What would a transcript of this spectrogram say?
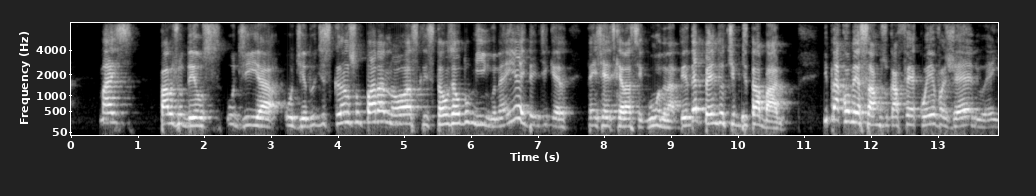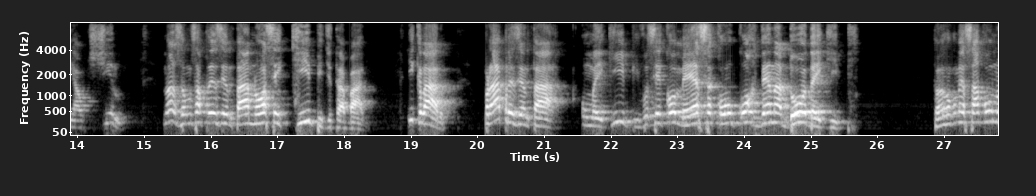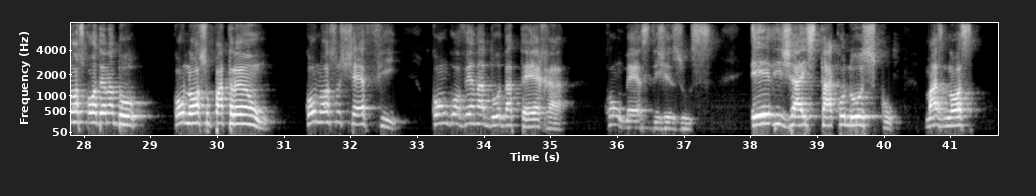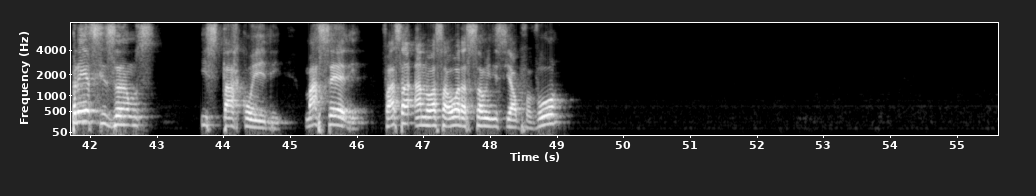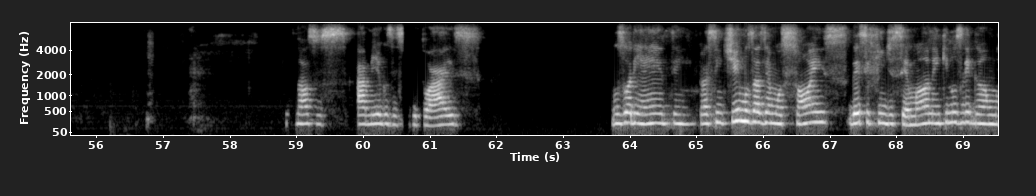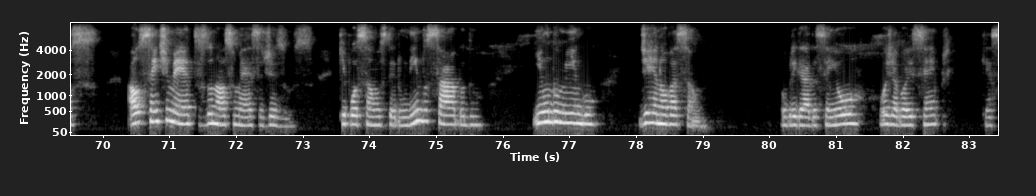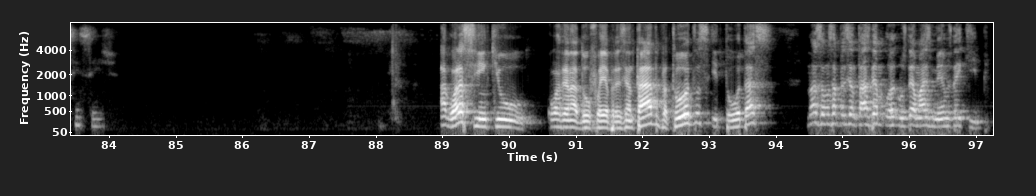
Mas para os judeus, o dia, o dia do descanso, para nós cristãos é o domingo, né? E aí tem dia que é tem gente que era na segunda, na terça, depende do tipo de trabalho. E para começarmos o café com Evangelho em alto estilo, nós vamos apresentar a nossa equipe de trabalho. E claro, para apresentar uma equipe, você começa com o coordenador da equipe. Então, nós vamos começar com o nosso coordenador, com o nosso patrão, com o nosso chefe, com o governador da terra, com o Mestre Jesus. Ele já está conosco, mas nós precisamos estar com Ele. Marcele, faça a nossa oração inicial, por favor. Nossos amigos espirituais, nos orientem para sentirmos as emoções desse fim de semana em que nos ligamos aos sentimentos do nosso Mestre Jesus. Que possamos ter um lindo sábado e um domingo de renovação. Obrigada, Senhor, hoje, agora e sempre, que assim seja. Agora sim que o coordenador foi apresentado para todos e todas. Nós vamos apresentar os demais membros da equipe.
